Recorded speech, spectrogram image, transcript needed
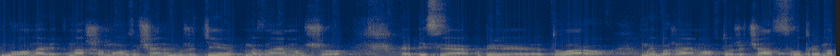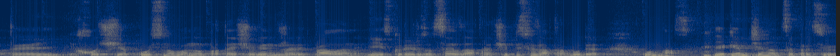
Бо навіть в нашому звичайному житті ми знаємо, що е, після купівлі товару ми бажаємо в той же час отримати хоч якусь новину про те, що він вже відправлений, і, скоріш за все, завтра чи післязавтра буде у нас. Яким чином це працює?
